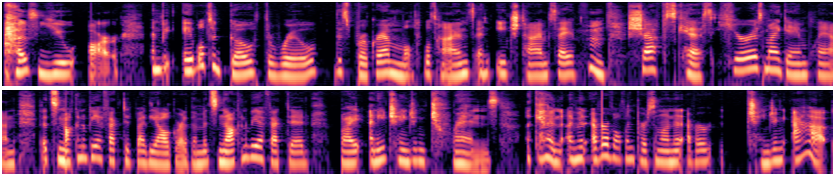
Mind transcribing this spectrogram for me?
as you are and be able to go through this program multiple times and each time say, hmm, chef's kiss, here is my game plan that's not going to be affected by the algorithm. It's not going to be affected by any changing trends. Again, I'm an ever evolving person on an ever changing app.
